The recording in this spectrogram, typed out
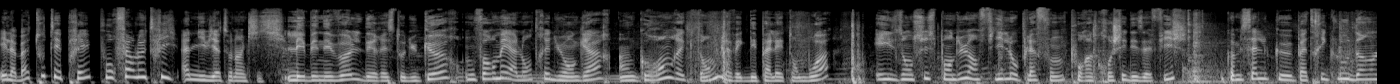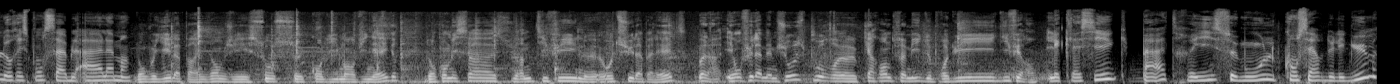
Et là-bas, tout est prêt pour faire le tri, Anne-Livia Tolinki. Les bénévoles des Restos du Cœur ont formé à l'entrée du hangar un grand rectangle avec des palettes en bois et ils ont suspendu un fil au plafond pour accrocher des affiches, comme celle que Patrick Loudin, le responsable, a à la main. Donc vous voyez là par exemple j'ai sauce condiment vinaigre, donc on met ça sur un petit fil au-dessus de la palette, voilà, et on fait la même chose pour 40 euh, familles de produits différents. Les classiques, pâtes, riz, semoule, conserves de légumes,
